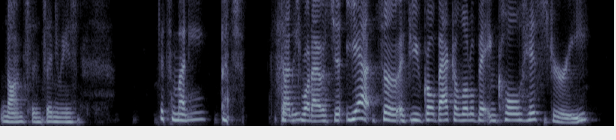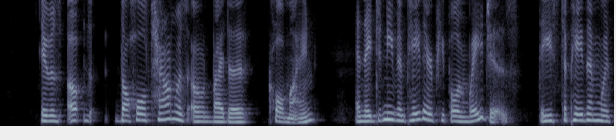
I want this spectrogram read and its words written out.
nonsense, anyways. It's money. It's That's what I was just. Yeah. So if you go back a little bit in coal history, it was oh, o- the whole town was owned by the coal mine, and they didn't even pay their people in wages. They used to pay them with,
